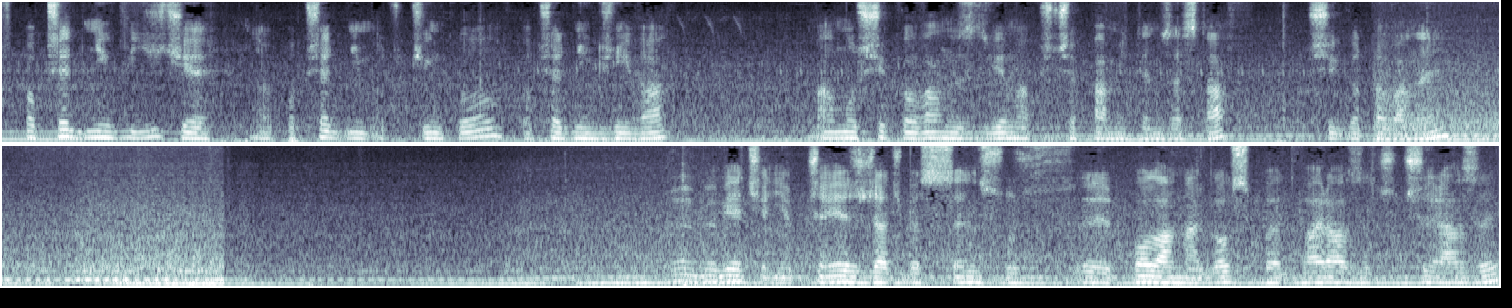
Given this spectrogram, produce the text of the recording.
w poprzednich widzicie, na poprzednim odcinku, w poprzednich żniwach, mam uszykowany z dwiema przyczepami ten zestaw, przygotowany. Żeby wiecie, nie przejeżdżać bez sensu z y, pola na gospę dwa razy czy trzy razy.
